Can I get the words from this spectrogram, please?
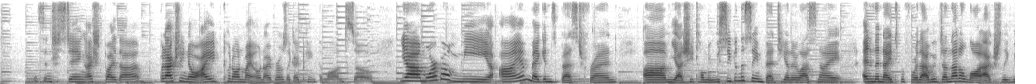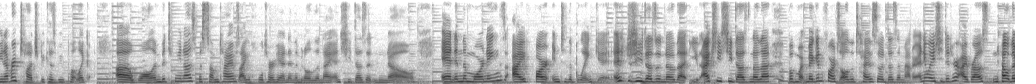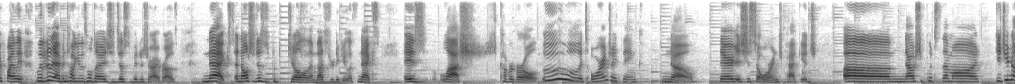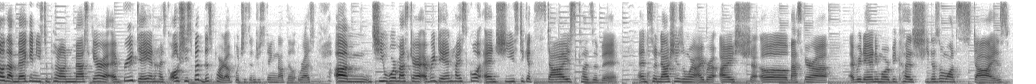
That's interesting. I should buy that. But actually, no, I put on my own eyebrows. Like, I paint them on, so... Yeah, more about me. I am Megan's best friend. Um, yeah, she told me we sleep in the same bed together last night and the nights before that. And we've done that a lot actually. We never touch because we put like a wall in between us, but sometimes I hold her hand in the middle of the night and she doesn't know. And in the mornings, I fart into the blanket and she doesn't know that either. Actually, she does know that, but Megan farts all the time, so it doesn't matter. Anyway, she did her eyebrows. Now they're finally, literally, I've been talking this whole time and she just finished her eyebrows. Next, and all she does is put gel on them. That's ridiculous. Next is lash cover girl. Ooh, it's orange, I think. No, there is just an orange package. Um, now she puts them on. Did you know that Megan used to put on mascara every day in high school? Oh, she sped this part up, which is interesting, not the rest. Um, she wore mascara every day in high school, and she used to get styes because of it. And so now she doesn't wear eyebrow eyeshadow uh, mascara every day anymore because she doesn't want styes.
